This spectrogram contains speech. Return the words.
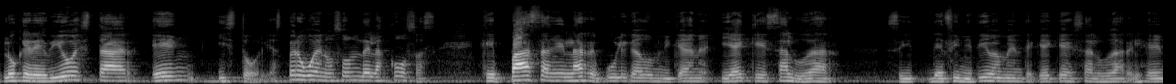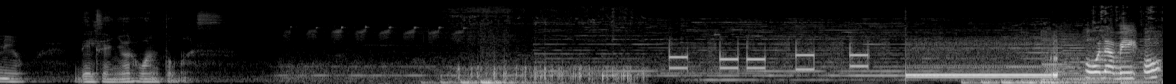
lo que debió estar en historias. Pero bueno, son de las cosas que pasan en la República Dominicana y hay que saludar, sí, definitivamente que hay que saludar el genio del señor Juan Tomás. Hola, mijo.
